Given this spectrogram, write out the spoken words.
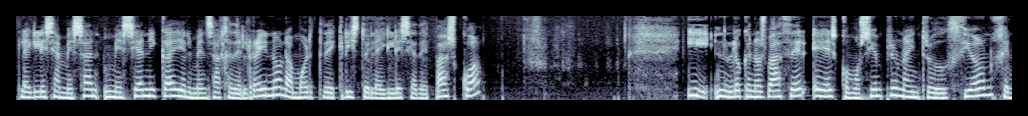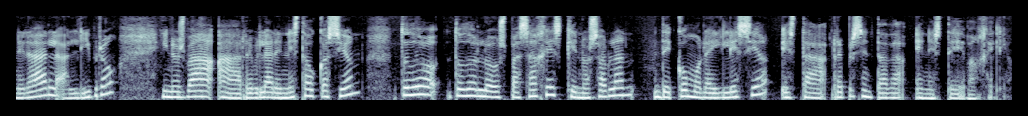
La Iglesia mesiánica y el mensaje del reino, la muerte de Cristo y la Iglesia de Pascua y lo que nos va a hacer es, como siempre, una introducción general al libro y nos va a revelar en esta ocasión todo, todos los pasajes que nos hablan de cómo la Iglesia está representada en este Evangelio.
